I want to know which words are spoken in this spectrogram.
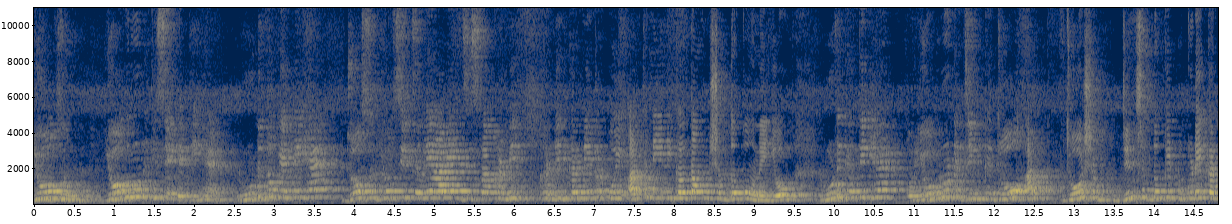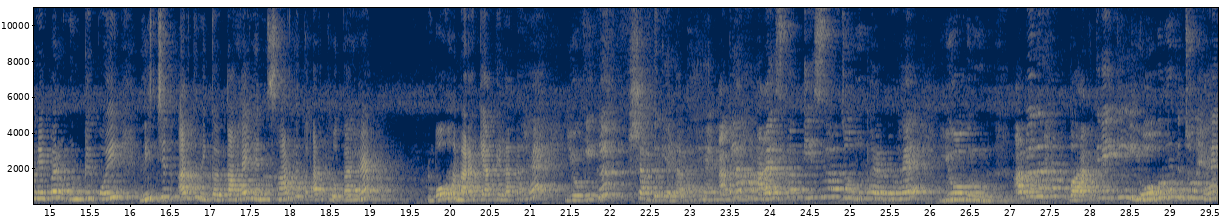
योग रूढ़। योग रूढ़ किसे कहती हैं? रूढ़ तो कहती हैं जो सदियों से चले आ रहे हैं, जिसका खंडित खंडित करने पर कोई अर्थ नहीं निकलता उन शब्दों को, उन्हें योग रूढ़ कहती है। और योग रूढ़ जिनके जो अर्थ, जो शब्द, जिन शब्दों के टुकड़े करने पर उनके कोई निश्चित अर्थ निकलता है, यानी सार्थक अर्थ होता है वो हमारा क्या कहलाता है? यौगिक शब्द कहलाता है। अगला हमारा इसका तीसरा जो रूप है, वो है योग रूढ़। अब अगर हम बात करें कि योग रूढ़ जो है,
